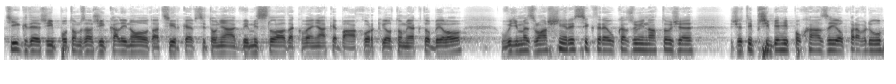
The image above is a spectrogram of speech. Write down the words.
ti, kteří potom zaříkali, no, ta církev si to nějak vymyslela, takové nějaké báchorky o tom, jak to bylo, uvidíme zvláštní rysy, které ukazují na to, že, že ty příběhy pocházejí opravdu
